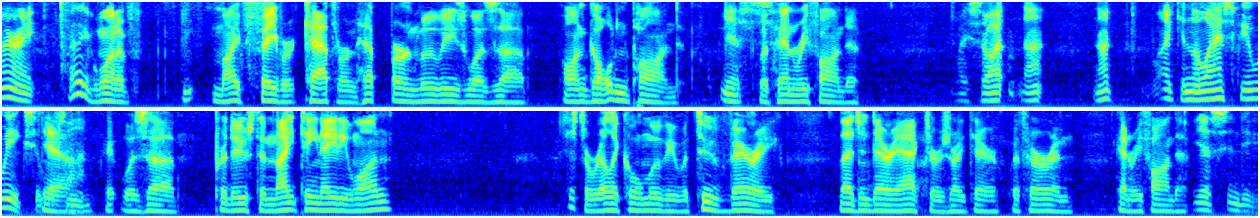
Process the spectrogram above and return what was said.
All right. I think one of my favorite Katharine Hepburn movies was uh, on Golden Pond Yes. with Henry Fonda. I saw it not not like in the last few weeks it yeah, was on. it was uh, produced in 1981. Just a really cool movie with two very legendary actors right there with her and Henry Fonda. Yes, indeed.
